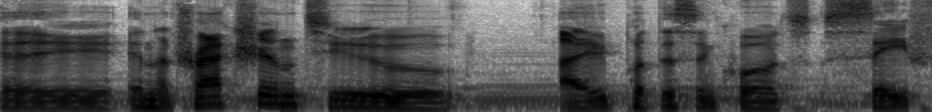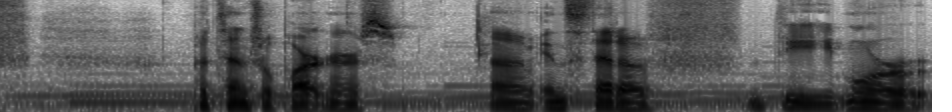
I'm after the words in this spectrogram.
a an attraction to, I put this in quotes, safe potential partners um, instead of the more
